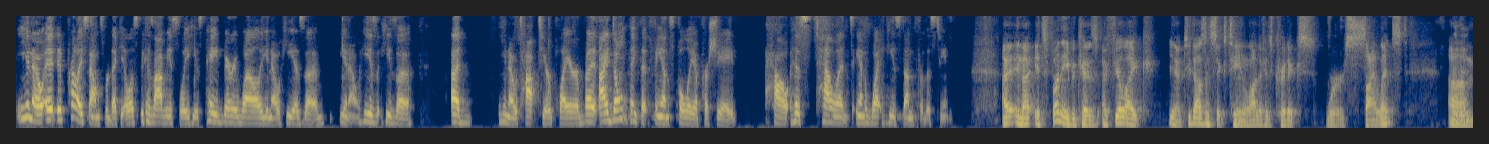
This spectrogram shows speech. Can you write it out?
you know it, it probably sounds ridiculous because obviously he's paid very well. You know, he is a you know he's he's a a you know top tier player, but I don't think that fans fully appreciate how his talent and what he's done for this team. I, and I, it's funny because I feel like you know 2016 a lot of his critics were silenced mm-hmm.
